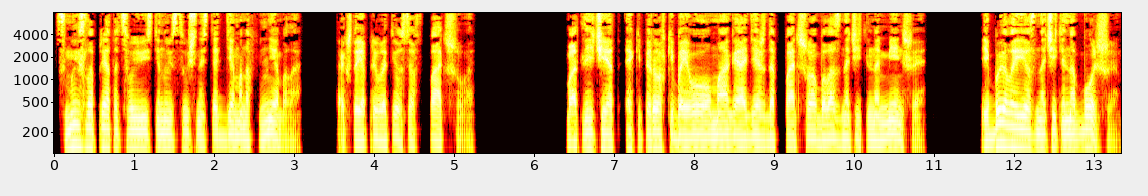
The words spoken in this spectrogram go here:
Смысла прятать свою истинную сущность от демонов не было, так что я превратился в падшего. В отличие от экипировки боевого мага, одежда падшего была значительно меньше, и было ее значительно больше.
